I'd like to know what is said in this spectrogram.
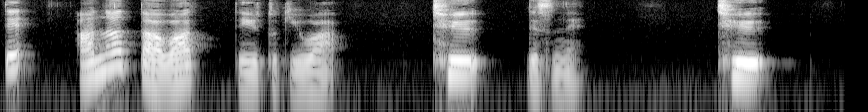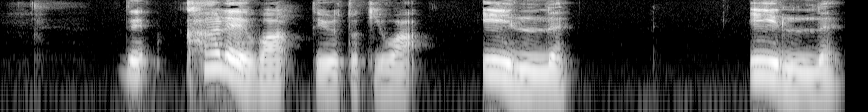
で、あなたはっていうときは、to ですね。to で、彼はっていうときは、il il。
